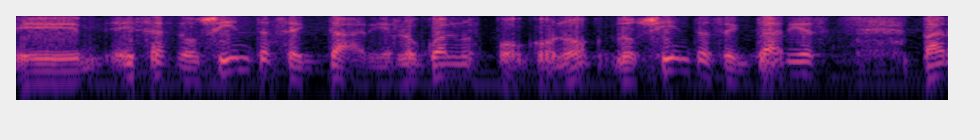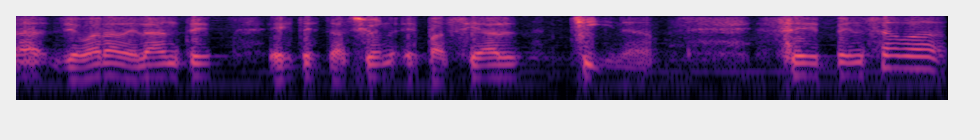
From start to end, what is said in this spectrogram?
eh, esas 200 hectáreas, lo cual no es poco, ¿no? 200 hectáreas para llevar adelante esta estación espacial china. Se pensaba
